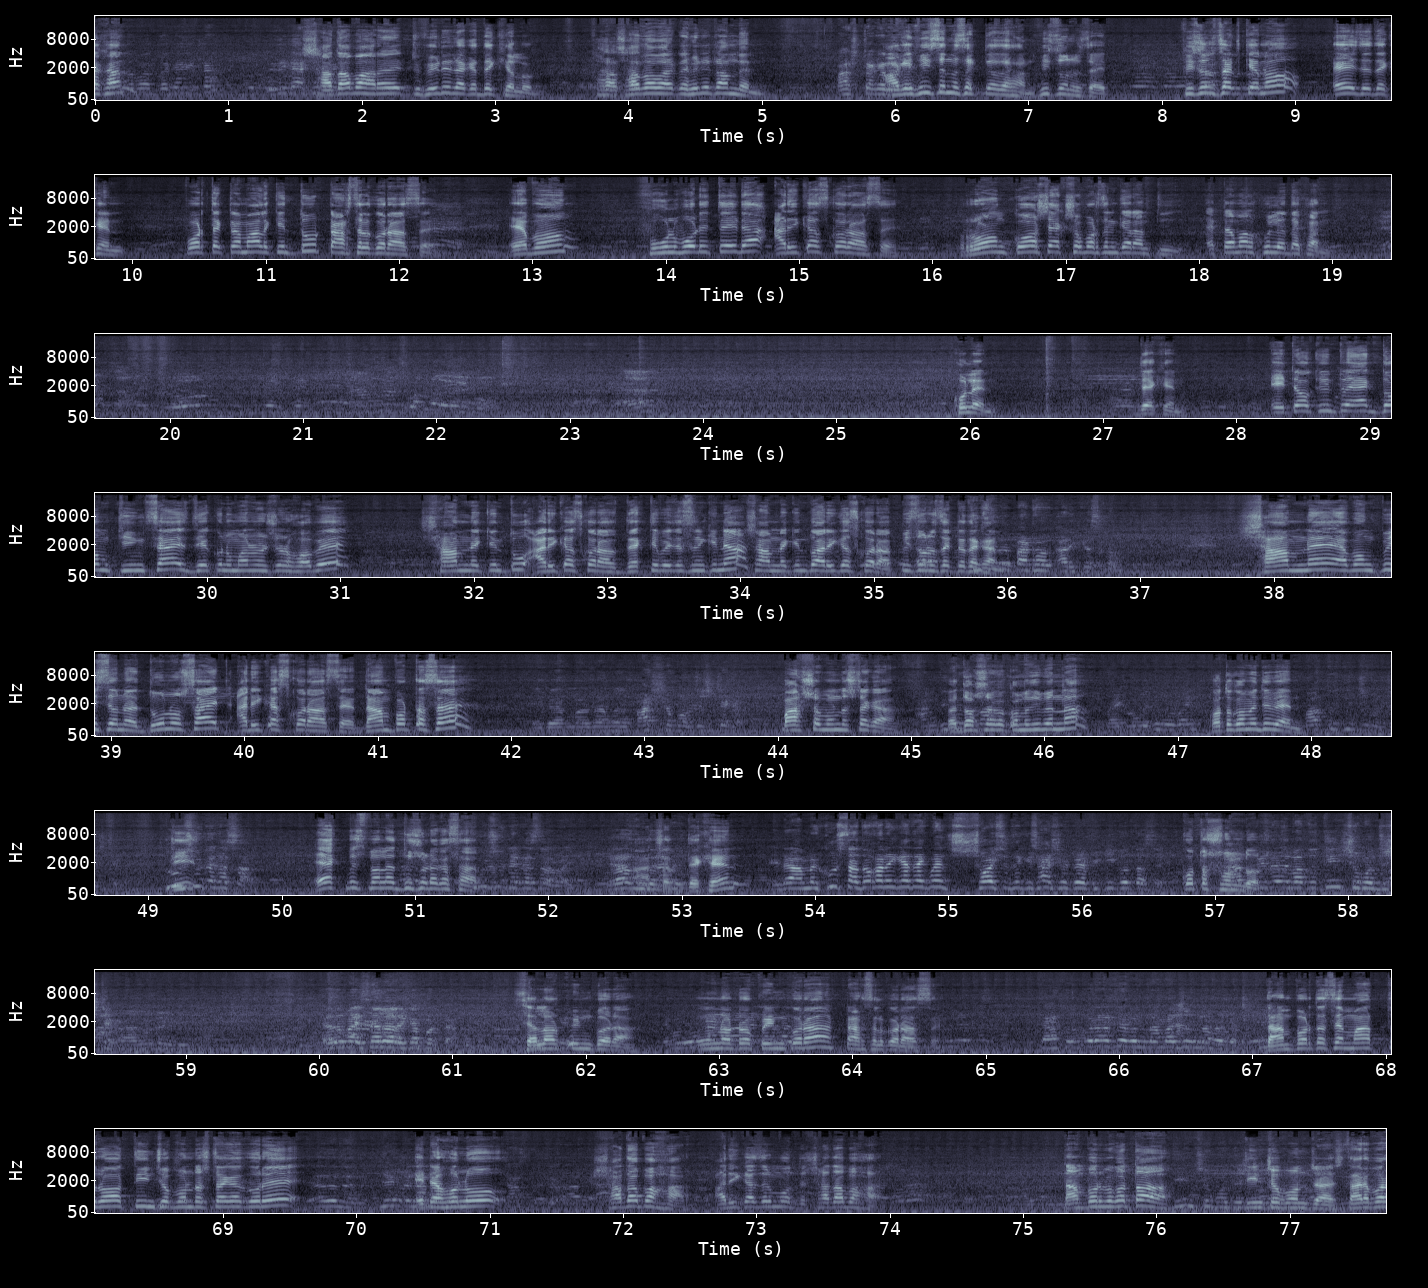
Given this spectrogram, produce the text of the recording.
দেখান। সাদা বাহারে একটু ভিডি রেখে দেখে খেলুন। সাদা বাহার একটা ভিডি টান দেন। আগে পিছনের সাইডটা দেখান পিছনের সাইড পিছনের সাইড কেন? এই যে দেখেন প্রত্যেকটা মাল কিন্তু টার্সেল করা আছে। এবং ফুল বডিতে এটা আরি কাজ করা আছে। রং কষ একশো পার্সেন্ট গ্যারান্টি একটা মাল খুলে দেখান। খুলেন। দেখেন। এটাও কিন্তু একদম কিং সাইজ যে কোনো মানুষের হবে। সামনে কিন্তু আরি কাজ করা দেখতে পেয়েছেন কিনা? সামনে কিন্তু আরি কাজ করা পিছনের সাইডটা দেখান। কি সামনে এবং পিছনে দোনো সাইড আরি কাজ করা আছে। দাম পড়তেছে? পাঁচশো পঞ্চাশ টাকা। দশ টাকা। কমে দিবেন না? কত কমে দিবেন? এক পিস মালে দুশো টাকা স্যার। আচ্ছা দেখেন। এটা আমার খুচরা দোকানে গিয়ে দেখবেন ছয়শো থেকে সাতশো টাকা বিক্রি করতেছে। কত সুন্দর। তিনশো পঞ্চাশ টাকা। ভাই স্যালারি কাপড়টা। সেলার প্রিন্ট করা উন্নত প্রিন্ট করা টার্সেল করা আছে। দাম পড়তেছে মাত্র তিনশো পঞ্চাশ টাকা করে। এটা হলো সাদা পাহাড় আরি কাজের মধ্যে সাদা পাহাড় দাম পড়বে কত? তিনশো পঞ্চাশ। তারপর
